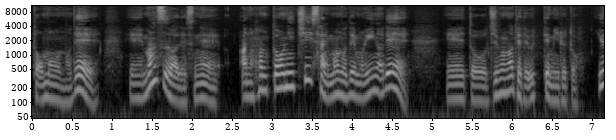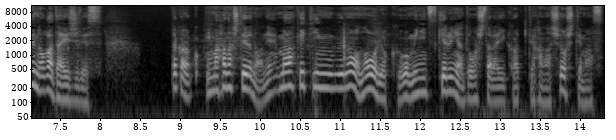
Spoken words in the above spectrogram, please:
と思うので、えー、まずはですね、あの本当に小さいものでもいいので、えーと、自分の手で打ってみるというのが大事です。だから今話してるのはね、マーケティングの能力を身につけるにはどうしたらいいかっていう話をしてます。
